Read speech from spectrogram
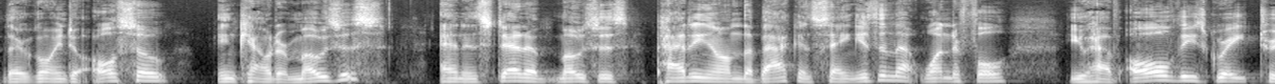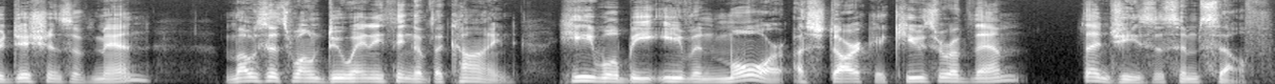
They're going to also encounter Moses, and instead of Moses patting on the back and saying, Isn't that wonderful? You have all these great traditions of men. Moses won't do anything of the kind. He will be even more a stark accuser of them than Jesus himself.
